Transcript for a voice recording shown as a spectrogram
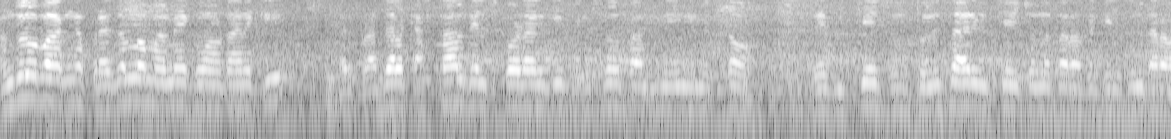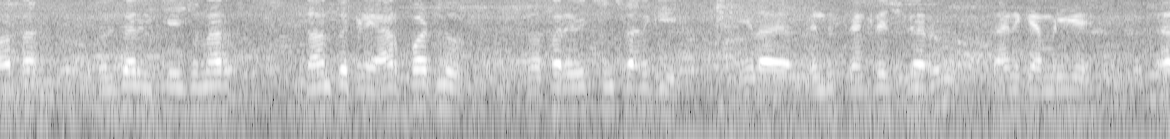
అందులో భాగంగా ప్రజల్లో మమేకం అవడానికి మరి ప్రజల కష్టాలు తెలుసుకోవడానికి పెన్షన్ పంపిణీ నిమిత్తం రేపు ఇచ్చేసి తొలిసారి ఇచ్చేయుచున్న తర్వాత గెలిచిన తర్వాత తొలిసారి ఇచ్చేయుచున్నారు దాంతో ఇక్కడ ఏర్పాట్లు పర్యవేక్షించడానికి ఇలా వెందు వెంకటేష్ గారు స్థానిక ఎమ్మెల్యే ఆ,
